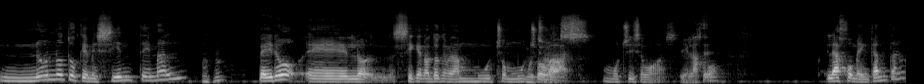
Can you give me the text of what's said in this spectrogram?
no noto que me siente mal, pero eh, lo- sí que noto que me da mucho, mucho, Mucho gas, gas. muchísimo gas. ¿Y el sí. ajo? El ajo me encanta,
